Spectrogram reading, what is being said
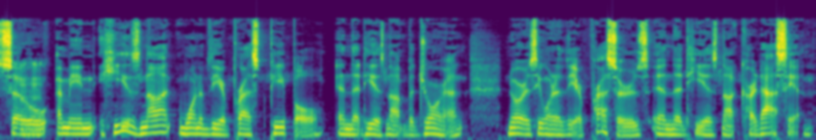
so, mm-hmm. I mean, he is not one of the oppressed people in that he is not Bajoran, nor is he one of the oppressors in that he is not Cardassian.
